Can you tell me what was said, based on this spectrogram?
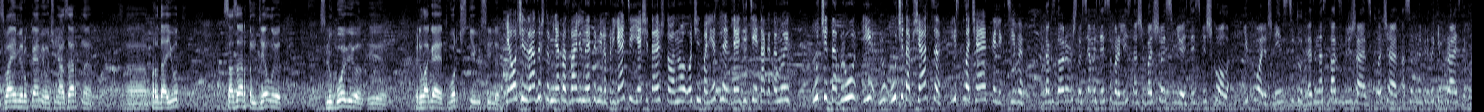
своими руками очень азартно э, продают, с азартом делают, с любовью и прилагает творческие усилия. Я очень рада, что меня позвали на это мероприятие. Я считаю, что оно очень полезное для детей, так как оно их учит добру и ну, учит общаться и сплочает коллективы. И так здорово, что все мы здесь собрались, нашей большой семьей. Здесь и школа, и колледж, и институт. Это нас так сближает, сплочает, особенно перед таким праздником.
